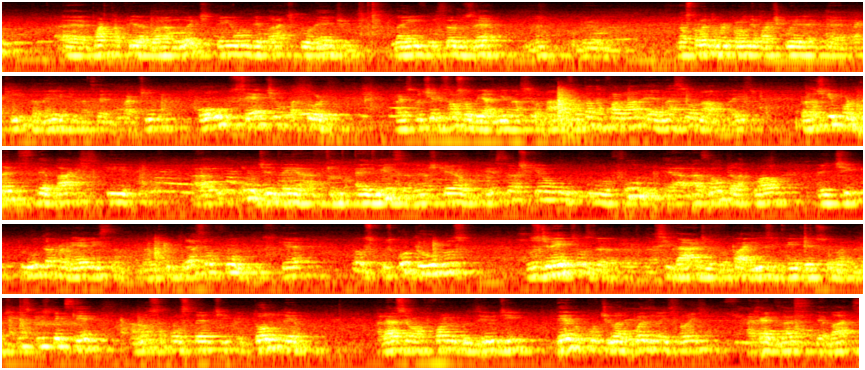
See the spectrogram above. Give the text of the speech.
é, quarta-feira, agora à noite, tem um debate do Lédio, lá em São José. Né? Nós também estamos preparando um debate com ele é, aqui também, aqui na sede do partido, ou 7 ou 14, para discutir a questão soberania nacional, uma plataforma é, nacional, não é isso? Mas acho que é importante esses debates que, como diz bem a, a Elisa, né? acho que é, esse acho que é o, fundo, é a razão pela qual a gente luta para ganhar a eleição. Mas o que interessa é o fundo disso, que é os, os conteúdos, os direitos da, da, cidade, do país, enfim, direitos humanos. Acho que isso, tem que ser a nossa constante em todo o tempo. Aliás, é uma forma, inclusive, de, tendo continuar depois das eleições, a realizar esses debates,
